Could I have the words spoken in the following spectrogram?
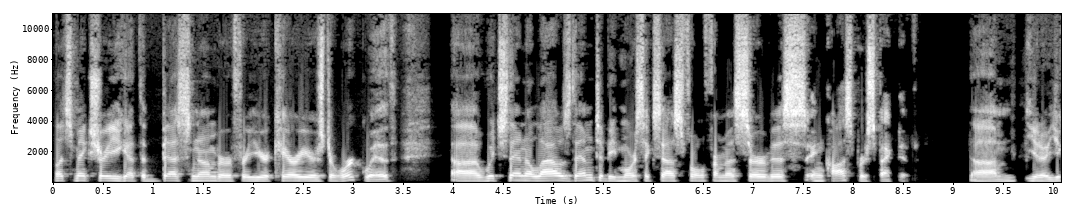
let's make sure you got the best number for your carriers to work with, uh, which then allows them to be more successful from a service and cost perspective. Um, you know, you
